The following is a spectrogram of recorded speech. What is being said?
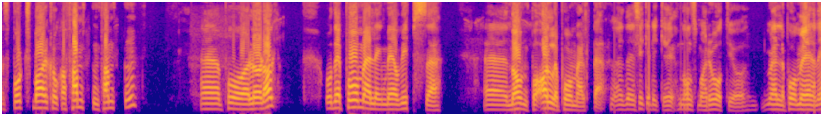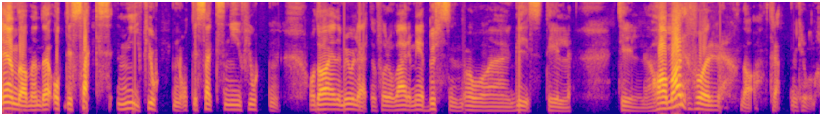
sportsbar klokka 15.15 eh, på lørdag. Og det er påmelding med å vippse navn på alle påmeldte. Eh, Det er sikkert ikke noen som har råd til å melde på mer enn én, da, men det er 86914. 86914. Og da er det muligheter for å være med bussen og eh, glis til, til Hamar for da 13 kroner.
